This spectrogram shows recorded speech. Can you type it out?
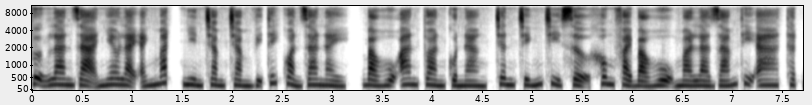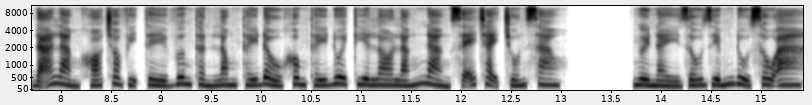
Phượng Lan dạ nheo lại ánh mắt, nhìn chằm chằm vị thích quản gia này, bảo hộ an toàn của nàng, chân chính chỉ sợ không phải bảo hộ mà là giám thị A, thật đã làm khó cho vị tề vương thần long thấy đầu không thấy đuôi kia lo lắng nàng sẽ chạy trốn sao. Người này giấu giếm đủ sâu A,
